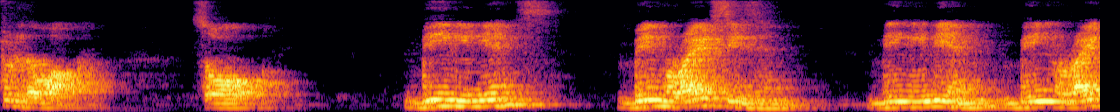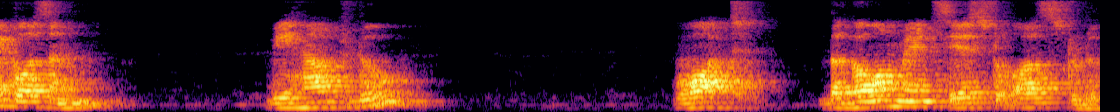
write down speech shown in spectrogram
to do the work. So being Indians, being right season, being Indian, being right person, we have to do what the government says to us to do.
